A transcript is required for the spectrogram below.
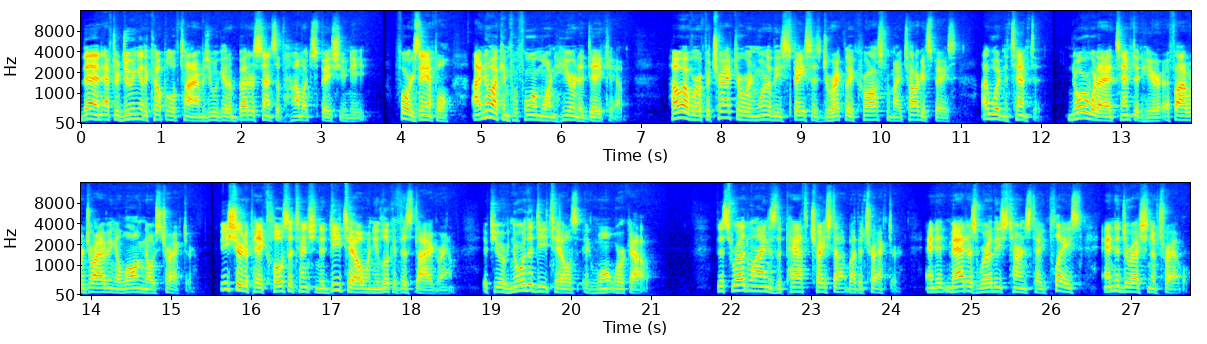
Then, after doing it a couple of times, you will get a better sense of how much space you need. For example, I know I can perform one here in a day cab. However, if a tractor were in one of these spaces directly across from my target space, I wouldn't attempt it. Nor would I attempt it here if I were driving a long-nosed tractor. Be sure to pay close attention to detail when you look at this diagram. If you ignore the details, it won't work out. This red line is the path traced out by the tractor, and it matters where these turns take place and the direction of travel.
